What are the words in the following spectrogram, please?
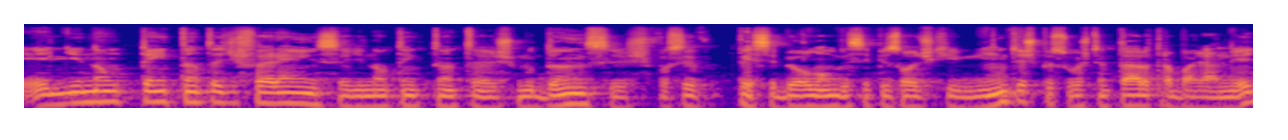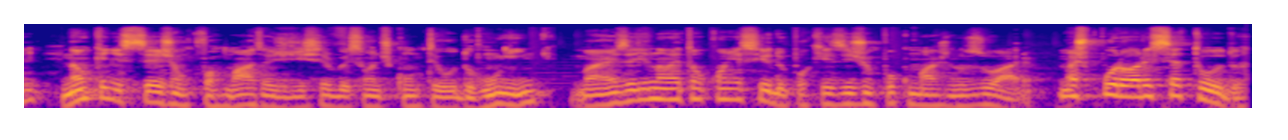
ele não tem tanta diferença, ele não tem tantas mudanças. Você percebeu ao longo desse episódio que muitas pessoas tentaram trabalhar nele. Não que ele seja um formato de distribuição de conteúdo ruim, mas ele não é tão conhecido porque exige um pouco mais do usuário. Mas por hora isso é tudo.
